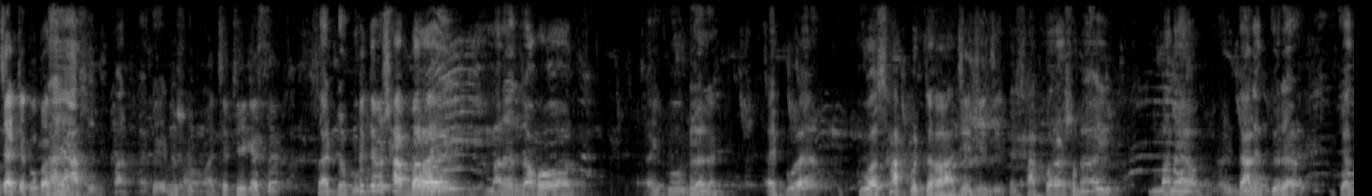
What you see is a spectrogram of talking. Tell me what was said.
চারটা কূপ আছে। হ্যাঁ আছে। আচ্ছা ঠিক আছে। চারটা কূপ। দেবে সাপ বাড়ায় মানে যখন এই কূপ এই কুয়া- সাফ করতে হয়। জি জি জি। সাফ করার সময় ওই মানে ওই ডালিত করে যত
